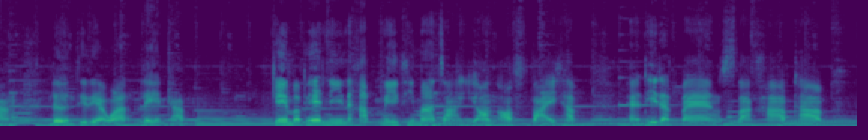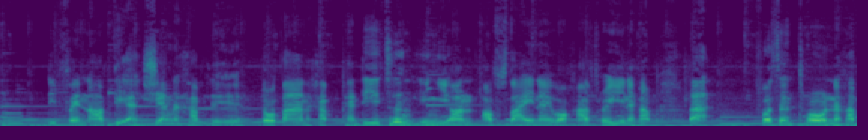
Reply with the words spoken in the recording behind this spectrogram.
างเดินที่เรียกว่าเลนครับ เกมประเภทนี้นะครับ มีที่มาจาก Eon of Light ครับ แผนที่ดัดแปลง StarCraft ครับ Defense of the Ancient นะครับ หรือ Dota นะครับ แผนที่ซึ่ง in Eon of Light ใน Warcraft 3 นะครับ และ Frozen Throne นะครับ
